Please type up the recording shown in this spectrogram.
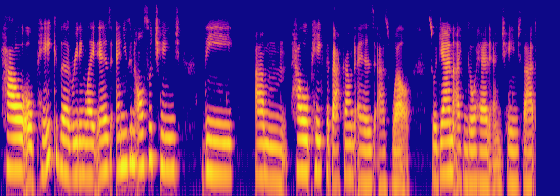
how opaque the reading light is, and you can also change the um, how opaque the background is as well. So again, I can go ahead and change that.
